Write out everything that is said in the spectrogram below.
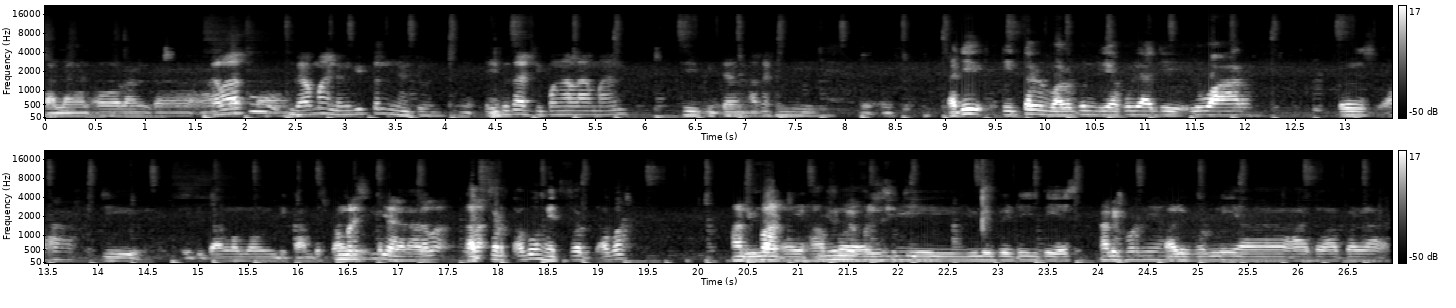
pandangan orang ke kalau aku ke- nggak mandang titelnya don Mm, itu tadi pengalaman di bidang akademi. Mm. jadi titel walaupun dia kuliah di luar terus ah di kita ngomong di kampus paling kalau Harvard apa Harvard apa Harvard. Eh, Harvard University. University S- California. California atau apalah.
